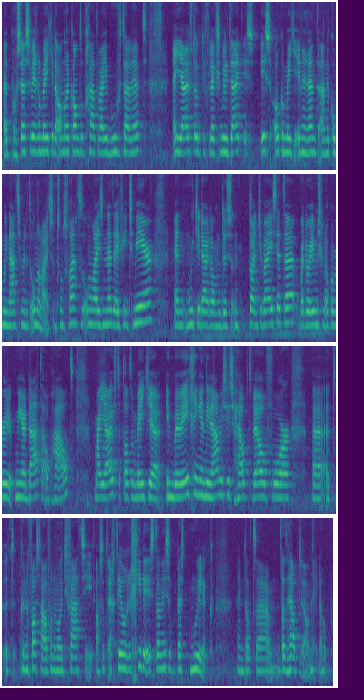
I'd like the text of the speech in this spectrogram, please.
het proces weer een beetje de andere kant op gaat waar je behoefte aan hebt. En juist ook die flexibiliteit is, is ook een beetje inherent aan de combinatie met het onderwijs. Want soms vraagt het onderwijs net even iets meer. En moet je daar dan dus een tandje bij zetten, waardoor je misschien ook alweer meer data ophaalt. Maar juist dat dat een beetje in beweging en dynamisch is, helpt wel voor uh, het, het kunnen vasthouden van de motivatie. Als het echt heel rigide is, dan is het best moeilijk. En dat, uh, dat helpt wel een hele hoop.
